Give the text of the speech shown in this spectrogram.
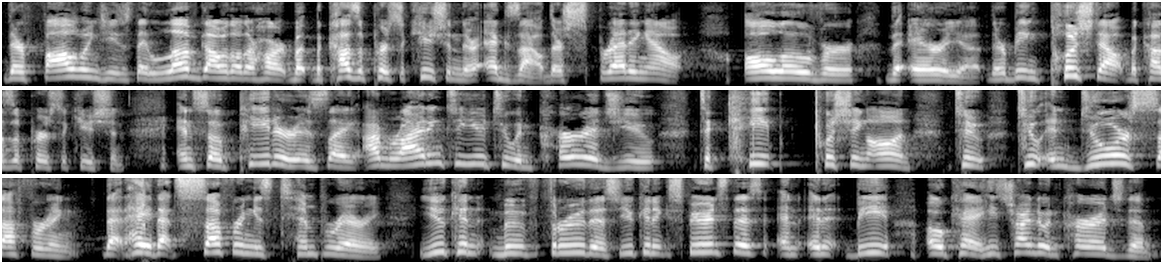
They're following Jesus. They love God with all their heart, but because of persecution, they're exiled. They're spreading out all over the area. They're being pushed out because of persecution. And so Peter is saying, I'm writing to you to encourage you to keep pushing on, to, to endure suffering, that, hey, that suffering is temporary. You can move through this, you can experience this and, and be okay. He's trying to encourage them.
